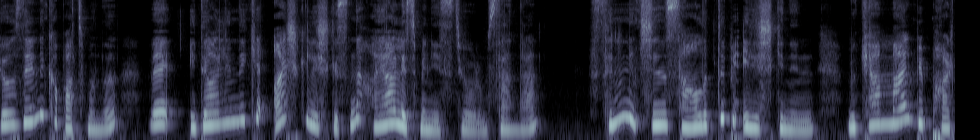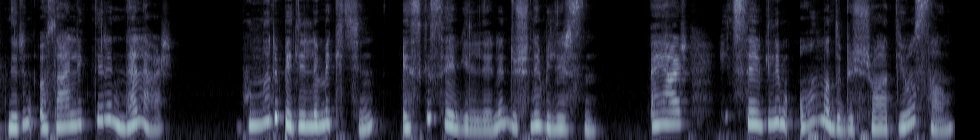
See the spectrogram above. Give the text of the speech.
gözlerini kapatmanı ve idealindeki aşk ilişkisini hayal etmeni istiyorum senden. Senin için sağlıklı bir ilişkinin, mükemmel bir partnerin özellikleri neler? Bunları belirlemek için eski sevgililerini düşünebilirsin. Eğer hiç sevgilim olmadı Büşra diyorsan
